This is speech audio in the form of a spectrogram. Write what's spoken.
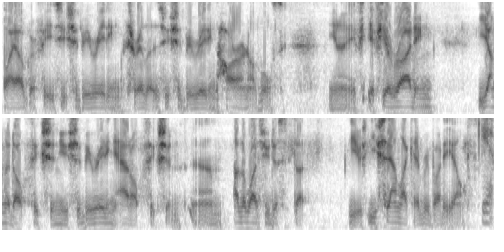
biographies. You should be reading thrillers. You should be reading horror novels. You know, if if you're writing young adult fiction, you should be reading adult fiction. Um, otherwise, you just uh, you you sound like everybody else. Yeah.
